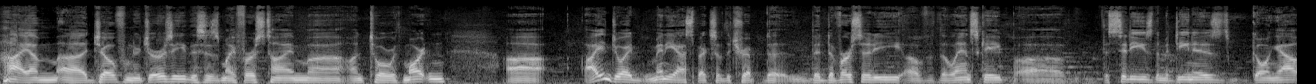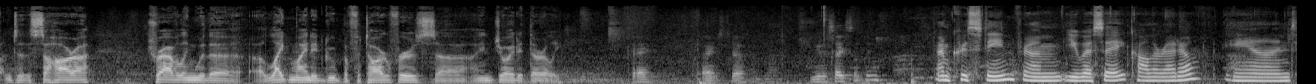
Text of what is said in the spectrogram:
Hi, I'm uh, Joe from New Jersey. This is my first time uh, on tour with Martin. Uh, I enjoyed many aspects of the trip the, the diversity of the landscape, uh, the cities, the Medinas, going out into the Sahara traveling with a, a like-minded group of photographers. Uh, I enjoyed it thoroughly. Okay, thanks, Joe. You gonna say something? I'm Christine from USA, Colorado, and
